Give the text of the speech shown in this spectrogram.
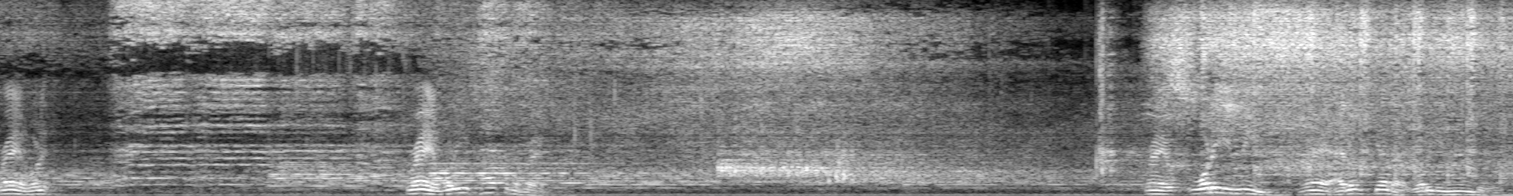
Ray, what? Ray, what are you talking about? Ray, what do you mean? Ray, I don't get it. What do you mean, dude?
